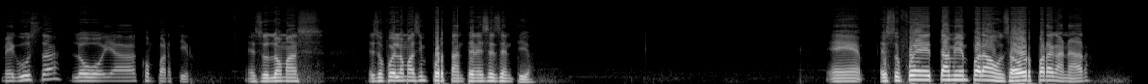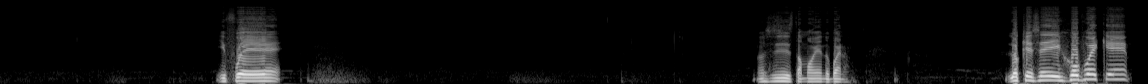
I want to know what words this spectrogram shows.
me gusta, lo voy a compartir. Eso es lo más, eso fue lo más importante en ese sentido. Eh, esto fue también para un sabor para ganar. Y fue... No sé si se está moviendo. Bueno. Lo que se dijo fue que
